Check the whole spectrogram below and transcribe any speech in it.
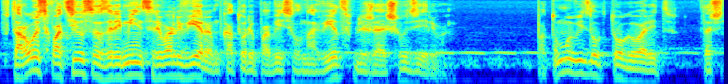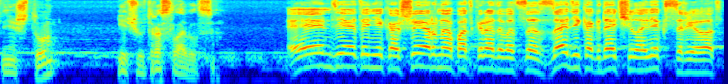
второй схватился за ремень с револьвером, который повесил на ветвь ближайшего дерева. Потом увидел, кто говорит, точнее, что, и чуть расслабился. «Энди, это не кошерно подкрадываться сзади, когда человек срет!»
